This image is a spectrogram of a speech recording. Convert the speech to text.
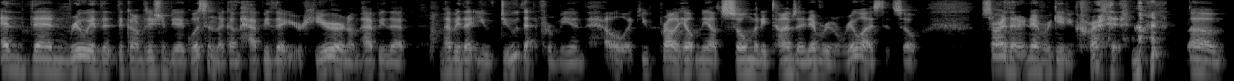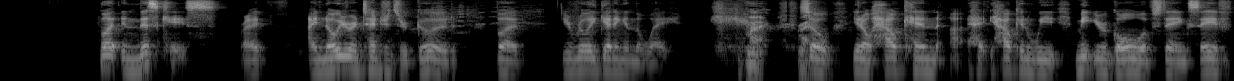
and then really the, the conversation would be like, listen, like I'm happy that you're here and I'm happy that I'm happy that you do that for me. And hell, like you've probably helped me out so many times I never even realized it. So sorry that I never gave you credit. um, but in this case, right, I know your intentions are good, but you're really getting in the way. Right, right. So you know how can uh, how can we meet your goal of staying safe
